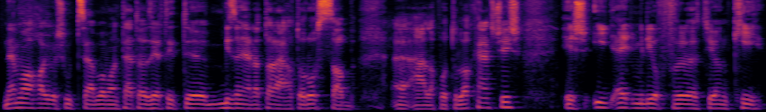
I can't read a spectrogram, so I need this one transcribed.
nem a hajós utcában van, tehát azért itt bizonyára található rosszabb állapotú lakás is, és így egy millió fölött jön ki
